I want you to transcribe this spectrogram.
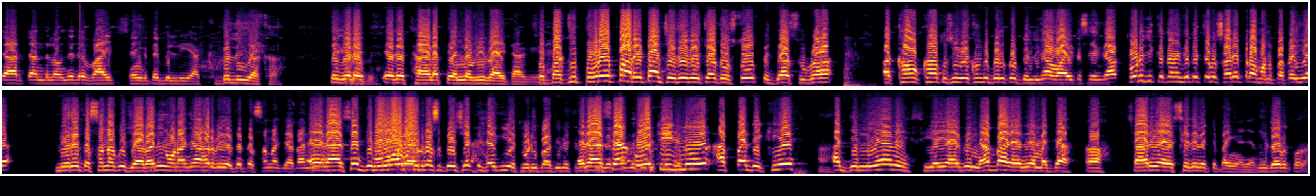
ਚਾਰ ਚੰਦ ਲਾਉਂਦੇ ਤੇ ਵਾਈਟ ਸਿੰਘ ਤੇ ਬਿੱਲੀ ਅੱਖ। ਬਿੱਲੀ ਆਖਾ ਤੇ ਜਿਹੜੇ ਇਹਦੇ ਥਾਣ ਤਿੰਨ ਵੀ ਵਾਈਟ ਆ ਗਏ। ਸੋ ਬਾਕੀ ਪੂਰੇ ਭਾਰੇ ਢਾਂਚੇ ਦੇ ਵਿੱਚ ਆ ਦੋਸਤੋ ਤੀਜਾ ਸੂਬਾ। ਅੱਖਾਂ ਅੱਖਾਂ ਤੁਸੀਂ ਵੇਖੋਗੇ ਬਿਲਕੁਲ ਬਿੱਲੀਆਂ ਵਾਈਟ ਸਿੰਘ ਆ। ਥੋੜੀ ਜਿਹੀ ਕਿਤੇ ਨਾ ਕਿਤੇ ਚਲੋ ਸਾਰੇ ਭਰਾਵਾਂ ਨੂੰ ਪਤਾ ਹੀ ਆ। ਮੇਰੇ ਦੱਸਣ ਨਾਲ ਕੋਈ ਜ਼ਿਆਦਾ ਨਹੀਂ ਹੋਣਾ ਗਿਆ ਹਰਵੇਲ ਦੇ ਦੱਸਣ ਨਾਲ ਜ਼ਿਆਦਾ ਨਹੀਂ ਰਸ ਜਿੰਨੀਆਂ ਵੀ- ਵਾਈਟਨੈਸ ਬੇਸ਼ੱਕ ਹੈਗੀ ਹੈ ਥੋੜੀ ਬਾਦੀ ਵਿੱਚ। ਰਸ ਉਹ ਚੀਜ਼ ਨੂੰ ਆਪਾਂ ਦੇਖੀਏ ਆ ਜਿੰਨੀਆਂ ਵੀ ਸੀਆਈਆਰ ਵੀ ਨਾ ਬਾਲਿਆਂ ਦੀਆਂ ਮੱਝਾਂ ਆ ਸਾਰੀਆਂ ਐਸੇ ਦੇ ਵਿੱਚ ਪਾਈਆਂ ਜਾਂਦੀਆਂ। ਬਿਲਕੁਲ।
